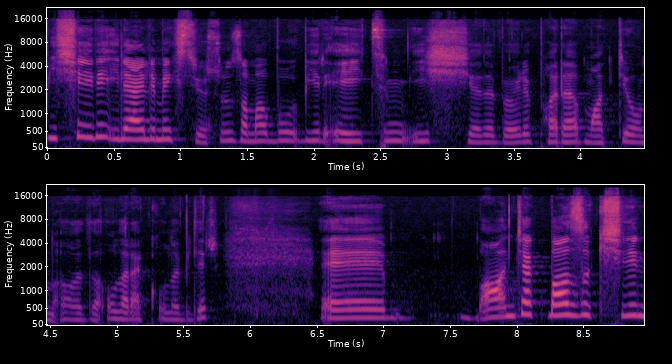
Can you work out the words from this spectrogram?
Bir şeyde ilerlemek istiyorsunuz ama bu bir eğitim, iş ya da böyle para, maddi ol- olarak olabilir. Ee, ancak bazı kişilerin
